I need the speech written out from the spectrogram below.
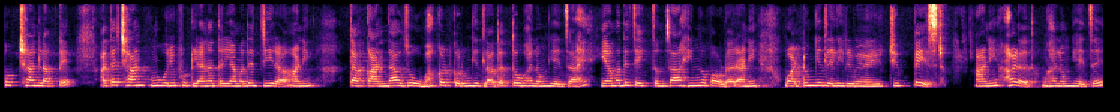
खूप छान लागते. आता छान मोहरी फुटल्यानंतर यामध्ये जिरा आणि त्या कांदा जो उभा कट करून घेतला होता तो घालून घ्यायचा आहे. यामध्येच एक चमचा हिंग पावडर आणि वाटून घेतलेली हिरवी मिरची पेस्ट आणि हळद घालून घ्यायचे.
